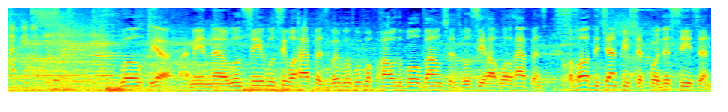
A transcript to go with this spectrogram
championship this year? Well, yeah. I mean, uh, we'll see. We'll see what happens. How the ball bounces. We'll see how what happens about the championship for this season.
